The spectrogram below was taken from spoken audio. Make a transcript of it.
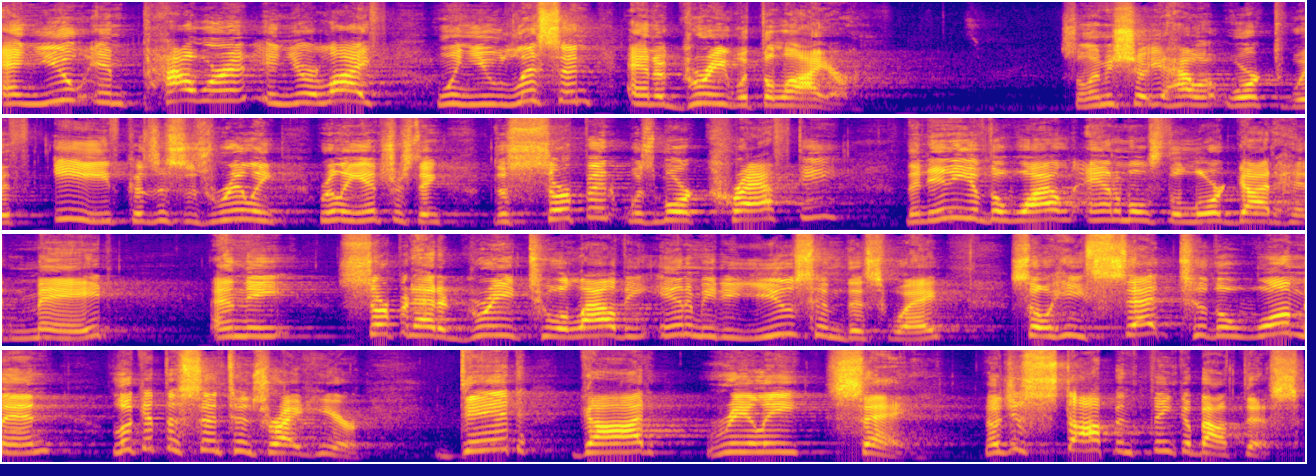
And you empower it in your life when you listen and agree with the liar. So let me show you how it worked with Eve, because this is really, really interesting. The serpent was more crafty than any of the wild animals the Lord God had made. And the serpent had agreed to allow the enemy to use him this way. So he said to the woman, Look at the sentence right here. Did God really say? Now just stop and think about this.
